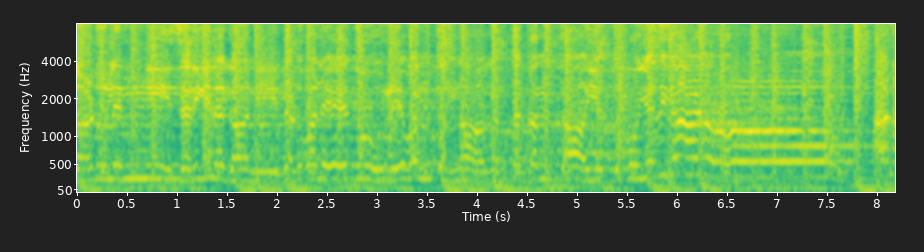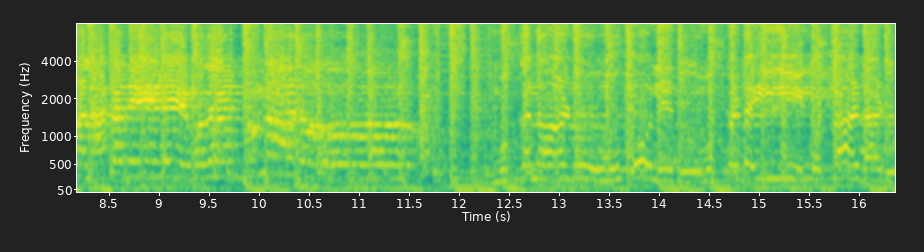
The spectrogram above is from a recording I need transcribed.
దాడులెన్ని జరిగిన గాని దడువలేదు రేవంతన్న గంతకంతా ఎత్తుకు ఎదిగాడు. ఒక్కనాడు పోలేదు ఒక్కడై కొట్లాడాడు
